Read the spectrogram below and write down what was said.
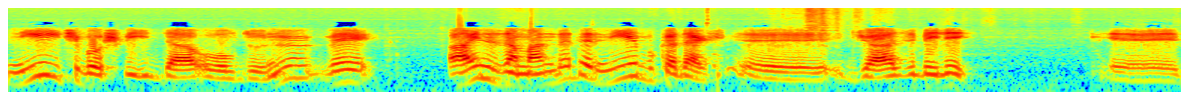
niye içi boş bir iddia olduğunu ve aynı zamanda da niye bu kadar e, cazibeli e,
